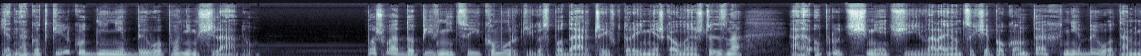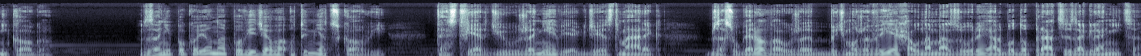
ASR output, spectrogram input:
jednak od kilku dni nie było po nim śladu. Poszła do piwnicy i komórki gospodarczej, w której mieszkał mężczyzna, ale oprócz śmieci walających się po kątach nie było tam nikogo. Zaniepokojona powiedziała o tym Jackowi. Ten stwierdził, że nie wie, gdzie jest Marek. Zasugerował, że być może wyjechał na Mazury albo do pracy za granicę.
